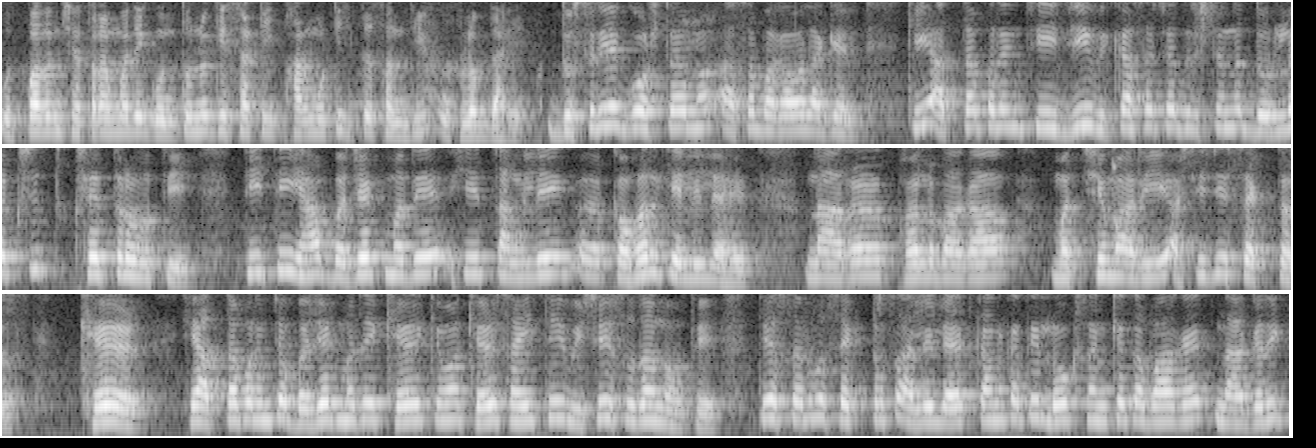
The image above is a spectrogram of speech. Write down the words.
उत्पादन क्षेत्रामध्ये गुंतवणुकीसाठी फार मोठी इथं संधी उपलब्ध आहे. दुसरी एक गोष्ट मग असं बघावं लागेल की आत्तापर्यंतची जी विकासाच्या दृष्टीनं दुर्लक्षित क्षेत्र होती ती ती ह्या बजेटमध्ये ही चांगली कव्हर केलेली आहेत. नारळ फलबागा मच्छीमारी अशी जी सेक्टर्स खेळ हे आत्तापर्यंतच्या बजेटमध्ये खेळ किंवा खेळ साहित्य विषयसुद्धा नव्हते. ते सर्व सेक्टर्स आलेले आहेत. कारण का ते लोकसंख्येचा भाग आहेत. नागरिक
